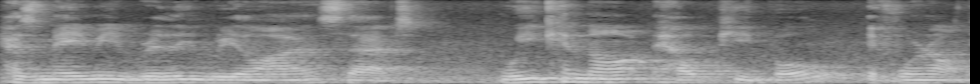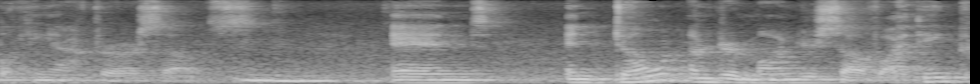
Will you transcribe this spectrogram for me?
has made me really realize that we cannot help people if we're not looking after ourselves. Mm-hmm. And and don't undermine yourself. I think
